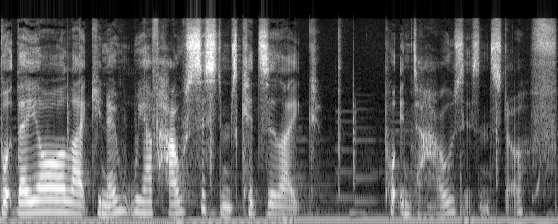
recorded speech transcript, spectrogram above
but they are like you know we have house systems kids are like put into houses and stuff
